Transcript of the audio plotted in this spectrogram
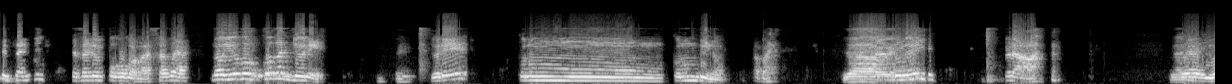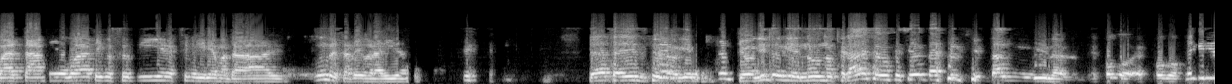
Te salió, te salió un poco para esa weá. No, yo con cosas lloré. Lloré con un, con un vino. Aparte. Ya, vino bueno. y Eh, Igual estaba medio guático esos días, ¿cachai? me quería matar. Un desapego a la vida. Ya está bien, pero qué, qué bonito que no, no esperaba esa confesión tan, tan es poco, es poco. Me quería,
